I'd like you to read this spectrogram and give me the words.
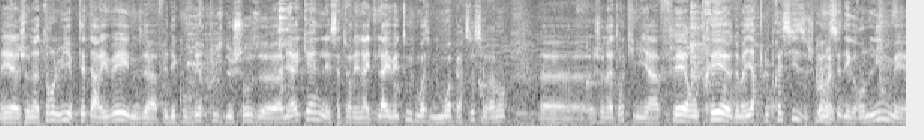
Mais euh, Jonathan, lui, est peut-être arrivé et nous a fait découvrir plus de choses euh, américaines, les Saturday Night Live et tout. Moi, moi perso, c'est vraiment euh, Jonathan qui m'y a fait entrer de manière plus précise. Je Ouais, connaissais des grandes lignes, mais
